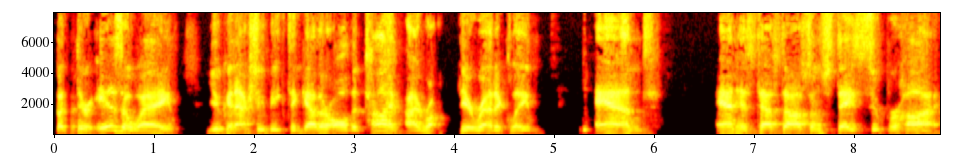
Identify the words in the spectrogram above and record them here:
But there is a way you can actually be together all the time, theoretically, and and his testosterone stays super high,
